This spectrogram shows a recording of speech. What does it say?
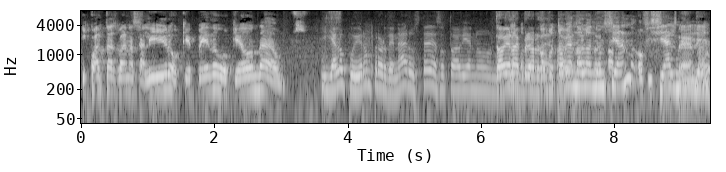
y cuántas van a salir o qué pedo o qué onda. o, pues, ¿Y ya lo pudieron preordenar ustedes o todavía no? Todavía no hay preorden. como todavía no lo anuncian oficialmente, Sí, no.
